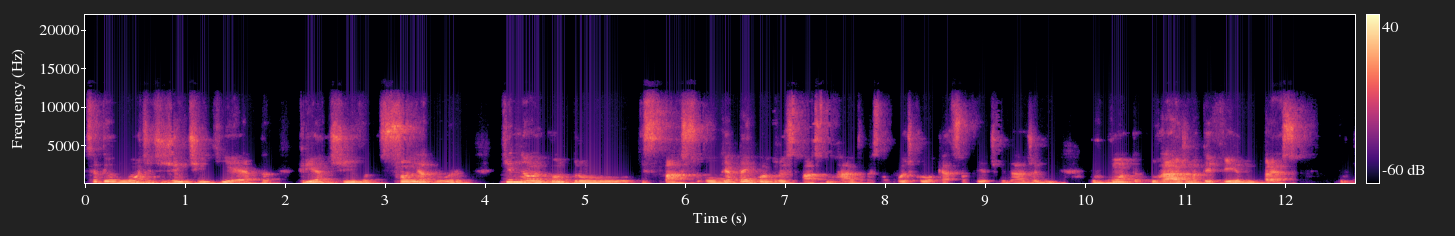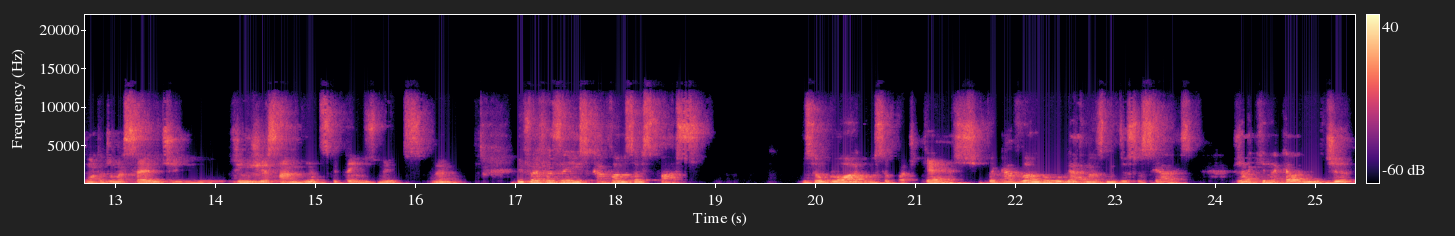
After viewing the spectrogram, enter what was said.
Você tem um monte de gente inquieta, criativa, sonhadora, que não encontrou espaço, ou que até encontrou espaço no rádio, mas não pôde colocar sua criatividade ali, por conta do rádio, na TV, no impresso, por conta de uma série de, de engessamentos que tem nos meios, né? e foi fazer isso cavando seu espaço. no seu blog, no seu podcast, foi cavando um lugar nas mídias sociais, já que naquela mídia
